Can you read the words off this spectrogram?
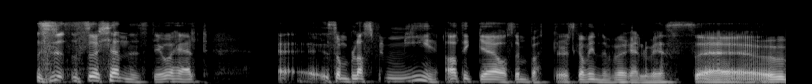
så, så kjennes det jo helt eh, som blasfemi at ikke Austin Butler skal vinne for Elvis, eh,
